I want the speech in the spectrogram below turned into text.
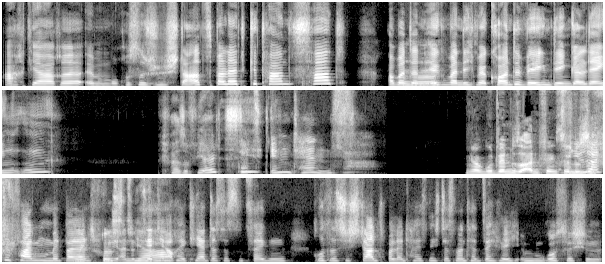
acht Jahre im russischen Staatsballett getanzt hat, aber mhm. dann irgendwann nicht mehr konnte wegen den Gelenken. Ich war so, wie alt ist sie? Ist intens. Ja. Ja, gut, wenn du so anfängst, wenn Viele du so Leute fangen mit Ballett früh an. Und ja. sie hat ja auch erklärt, dass das sozusagen russisches Staatsballett heißt nicht, dass man tatsächlich im russischen.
